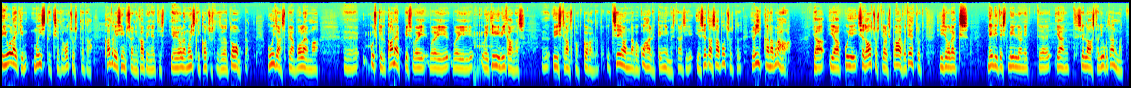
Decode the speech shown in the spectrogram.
ei olegi mõistlik seda otsustada Kadri Simsoni kabinetist ja ei ole mõistlik otsustada seda Toompealt. kuidas peab olema äh, kuskil Kanepis või, või, või, või Kivi-Vigalas ühistransport korraldatud, et see on nagu kohalike inimeste asi ja seda saab otsustada, riik annab raha. ja, ja kui seda otsust ei oleks praegu tehtud, siis oleks neliteist miljonit äh, jäänud sel aastal juurde andmata.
